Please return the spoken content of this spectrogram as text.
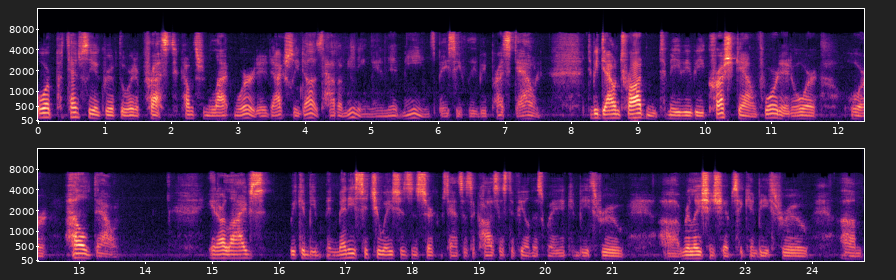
or potentially a group. The word oppressed comes from the Latin word. It actually does have a meaning, and it means basically to be pressed down, to be downtrodden, to maybe be crushed down, thwarted, or or held down. In our lives, we can be in many situations and circumstances that cause us to feel this way. It can be through uh, relationships. It can be through um,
